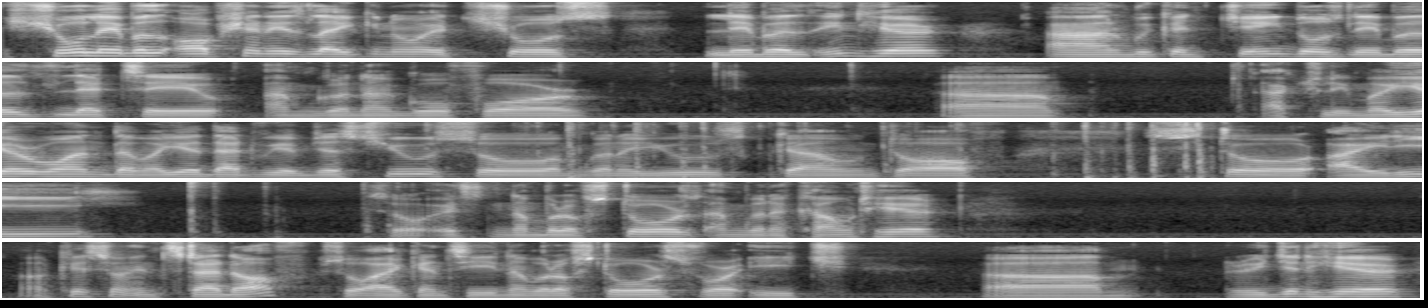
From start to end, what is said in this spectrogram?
show label option is like you know it shows labels in here and we can change those labels. Let's say I'm gonna go for uh, actually my year one the year that we have just used. So I'm gonna use count of store ID so it's number of stores. I'm gonna count here okay so instead of so I can see number of stores for each um, region here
